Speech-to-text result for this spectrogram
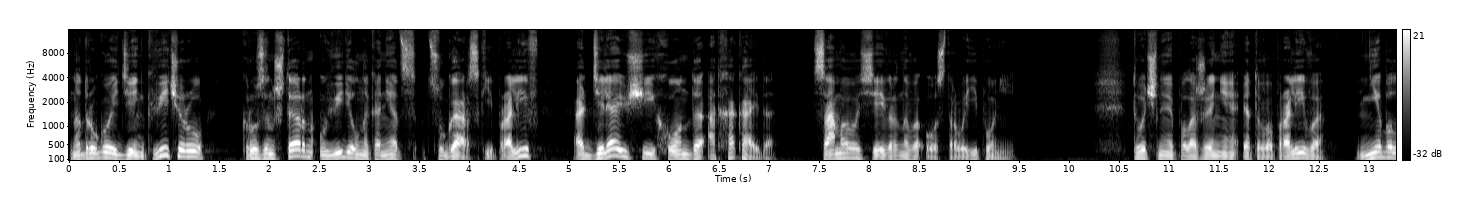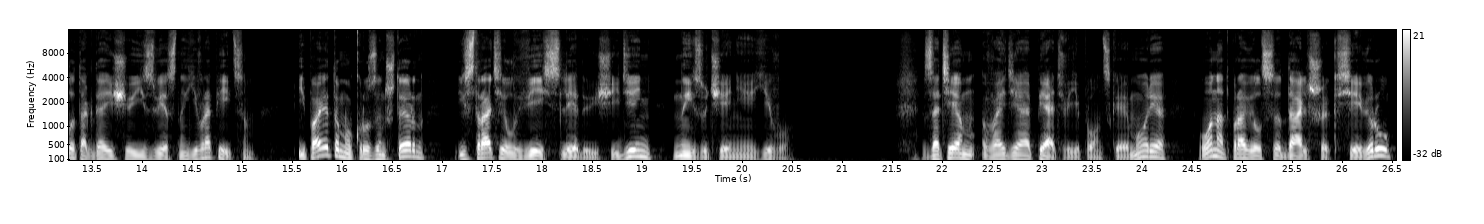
На другой день к вечеру Крузенштерн увидел, наконец, Цугарский пролив, отделяющий Хонда от Хоккайдо, самого северного острова Японии. Точное положение этого пролива не было тогда еще известно европейцам, и поэтому Крузенштерн истратил весь следующий день на изучение его. Затем, войдя опять в Японское море, он отправился дальше, к северу,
